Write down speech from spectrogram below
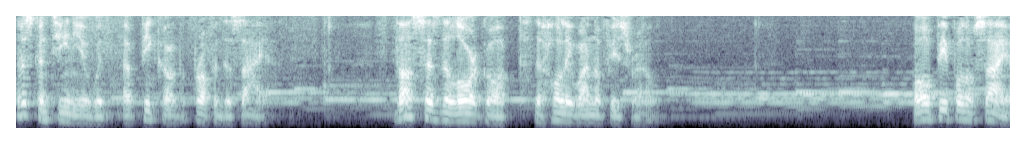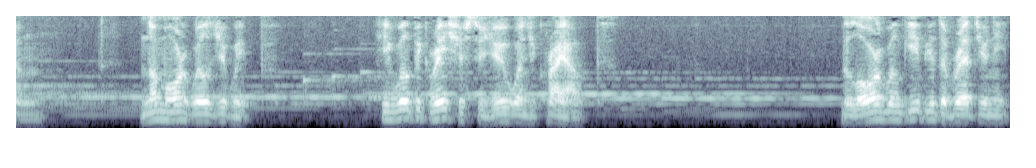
Let us continue with a pick of the prophet Isaiah. Thus says the Lord God, the Holy One of Israel. O people of Zion, no more will you weep. He will be gracious to you when you cry out. The Lord will give you the bread you need,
